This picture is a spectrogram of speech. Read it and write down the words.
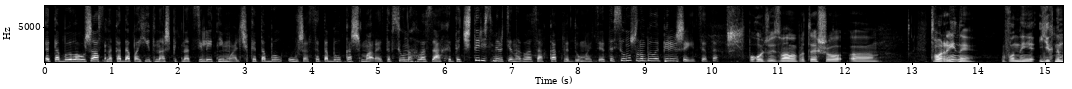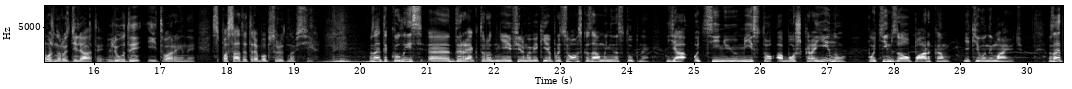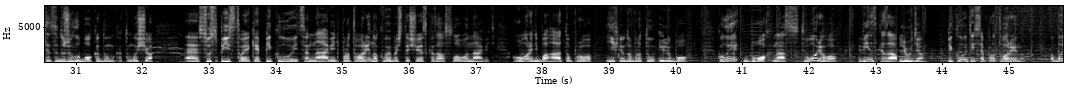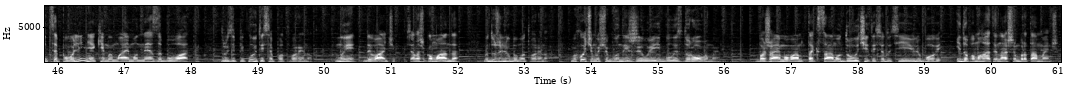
это было ужасно, когда погиб наш 15-летний мальчик. Это был ужас, это был кошмар, это все на глазах. Это четыре смерти на глазах, как вы думаете? Это все нужно было пережить. Это... Погоджуюсь з вами про те, що е, тварини. Вони їх не можна розділяти. Люди і тварини. Спасати треба абсолютно всіх. Ви знаєте, колись е, директор однієї фірми, в якій я працював, сказав мені наступне: я оцінюю місто або ж країну по тим зоопаркам, які вони мають. Ви знаєте, це дуже глибока думка, тому що е, суспільство, яке піклується навіть про тваринок, вибачте, що я сказав слово навіть, говорить багато про їхню доброту і любов. Коли Бог нас створював, він сказав людям: піклуйтеся про тваринок. Мабуть, це повеління, яке ми маємо не забувати. Друзі, піклуйтеся про тваринок. Ми, диванчик, вся наша команда. Ми дуже любимо тваринок. Ми хочемо, щоб вони жили і були здоровими. Бажаємо вам так само долучитися до цієї любові і допомагати нашим братам менше.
